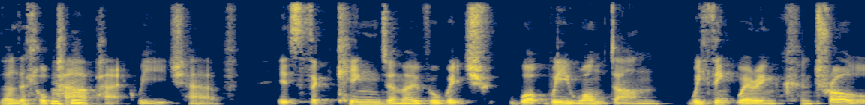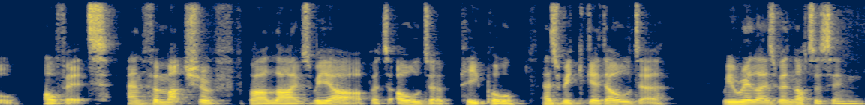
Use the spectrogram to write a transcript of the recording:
the little mm-hmm. power pack we each have. It's the kingdom over which what we want done, we think we're in control of it. And for much of our lives, we are. But older people, as we get older, we realize we're not as in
